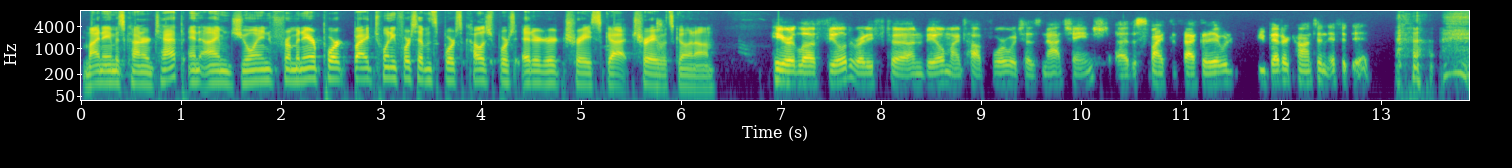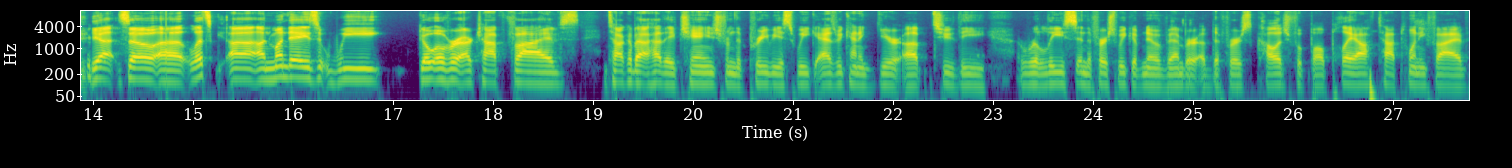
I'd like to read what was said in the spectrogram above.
My name is Connor Tapp, and I'm joined from an airport by 247Sports College Sports editor Trey Scott. Trey, what's going on? Here at Love Field, ready to unveil my top four, which has not changed, uh, despite the fact that it would be better content if it did. yeah, so uh, let's, uh, on Mondays, we go over our top fives and talk about how they've changed from the previous week as we kind of gear up to the release in the first week of November of the first college football playoff top 25.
